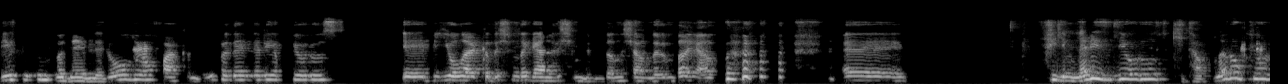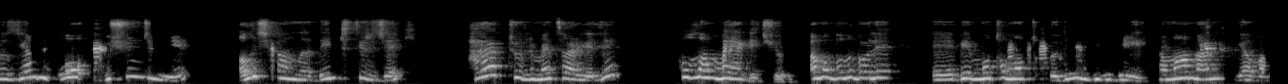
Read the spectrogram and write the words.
bir takım ödevleri oluyor, farkındalık ödevleri yapıyoruz. Ee, bir yol arkadaşım da geldi şimdi danışanlarımdan yazdı. ee, filmler izliyoruz, kitaplar okuyoruz. Yani o düşünceyi, alışkanlığı değiştirecek her türlü materyali kullanmaya geçiyoruz. Ama bunu böyle e, bir motomot ödül gibi değil. Tamamen yavaş,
